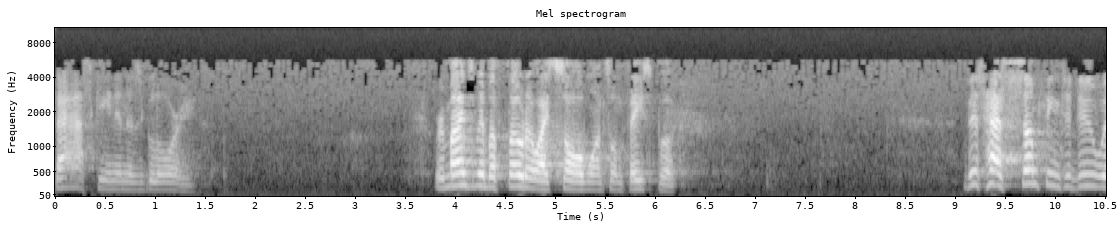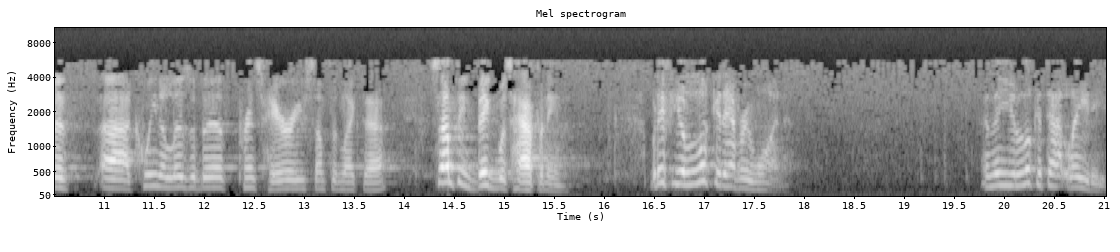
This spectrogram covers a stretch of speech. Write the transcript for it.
basking in his glory. Reminds me of a photo I saw once on Facebook. This has something to do with uh, Queen Elizabeth, Prince Harry, something like that. Something big was happening. But if you look at everyone, and then you look at that lady,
